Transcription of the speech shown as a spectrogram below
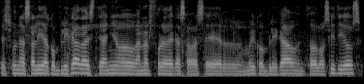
Es una salida complicada, este año ganar fuera de casa va a ser muy complicado en todos los sitios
